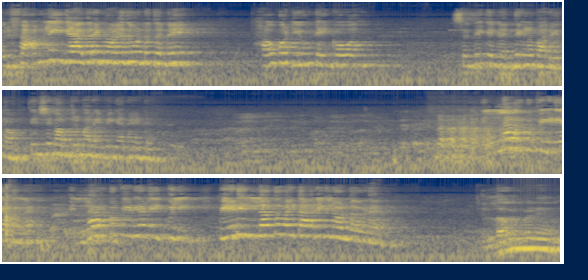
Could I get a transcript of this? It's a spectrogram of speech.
ഒരു ഫാമിലി ഗ്യാതറിംഗ് ആയതുകൊണ്ട് തന്നെ how but you take over Siddique എന്തെങ്കിലും പറയുന്നോ? തിരിച്ച് കൗണ്ടർ പറയിപ്പിക്കാനായിട്ട്. എല്ലാവർക്കും പേടിയാണല്ലേ? എല്ലാവർക്കും പേടിയാണ് ഈക്വലി പേടി ഇല്ലാത്തതായിട്ട് ആരെങ്കിലും ഉണ്ടോ ഇവിടെ എല്ലാവർക്കും പേടിയാണ്.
